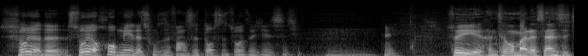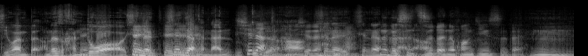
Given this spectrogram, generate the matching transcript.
所有的所有后面的处置方式都是做这件事情。嗯，对。所以很成功，卖了三十几万本，那是很多哦。现在现在很难，现在很难，现在现在现在那个是纸本的黄金时代。嗯，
